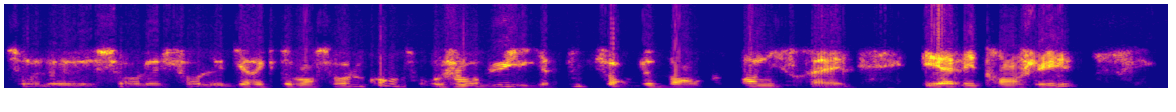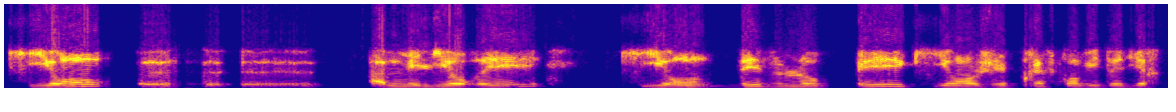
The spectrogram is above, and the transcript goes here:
sur le, sur le, sur le, directement sur le compte. Aujourd'hui, il y a toutes sortes de banques en Israël et à l'étranger qui ont euh, euh, euh, amélioré, qui ont développé, qui ont, j'ai presque envie de dire,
